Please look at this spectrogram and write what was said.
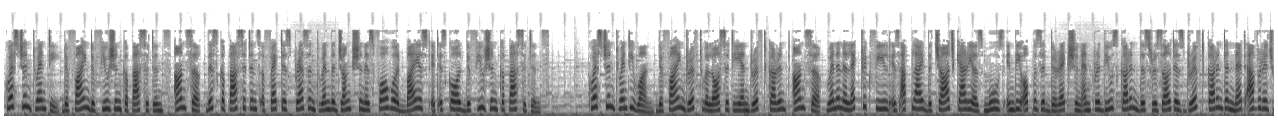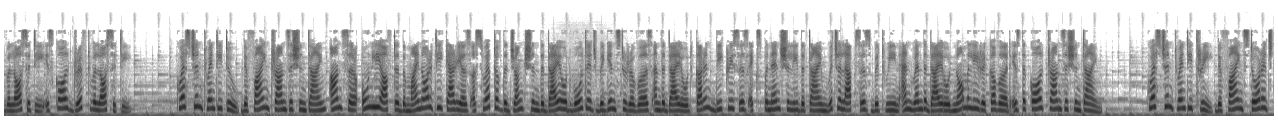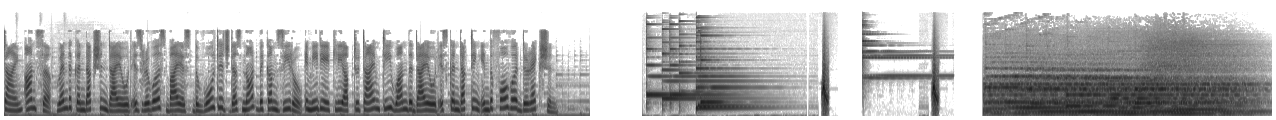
Question 20. Define diffusion capacitance. Answer. This capacitance effect is present when the junction is forward biased it is called diffusion capacitance. Question 21. Define drift velocity and drift current. Answer. When an electric field is applied the charge carriers moves in the opposite direction and produce current this result is drift current and net average velocity is called drift velocity. Question 22. Define transition time. Answer. Only after the minority carriers are swept of the junction the diode voltage begins to reverse and the diode current decreases exponentially the time which elapses between and when the diode normally recovered is the called transition time. Question 23. Define storage time. Answer. When the conduction diode is reverse biased the voltage does not become zero. Immediately up to time t1 the diode is conducting in the forward direction.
